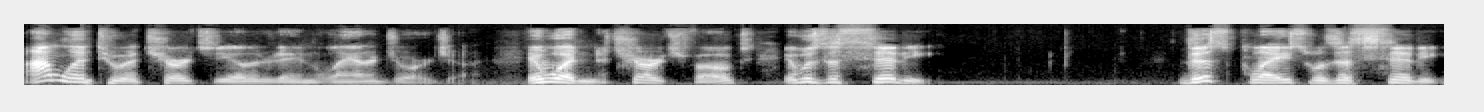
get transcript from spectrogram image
I went to a church the other day in Atlanta, Georgia. It wasn't a church, folks. It was a city. This place was a city.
